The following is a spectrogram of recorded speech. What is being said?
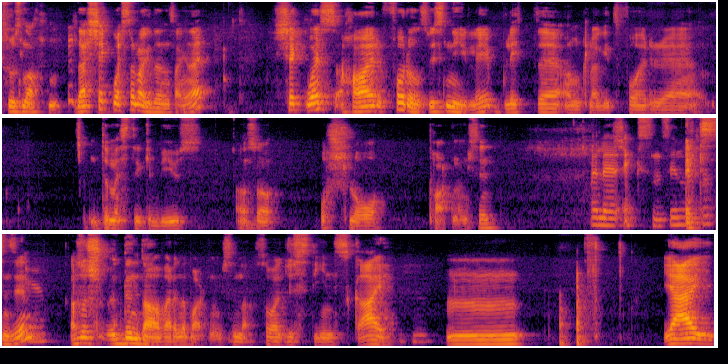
2018. Det er Sheck West som lagde denne sangen her. Sheck West har forholdsvis nylig blitt uh, anklaget for uh, domestic abuse. Altså å slå partneren sin. Eller eksen sin. Eksen sin? Yeah. Altså den daværende partneren sin, da, som var Justine Sky. Mm, jeg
